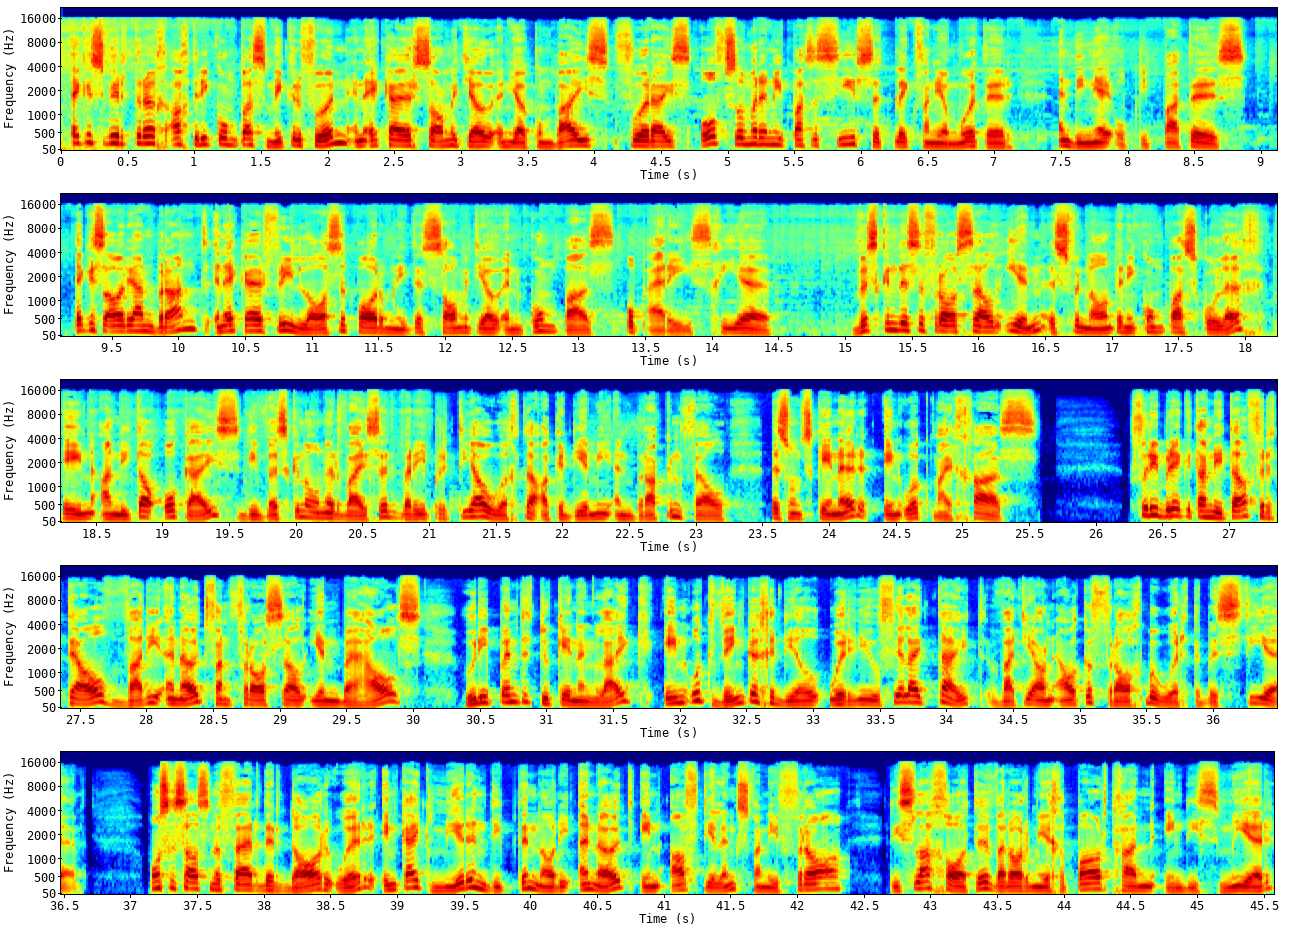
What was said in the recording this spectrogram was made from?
Ek is weer terug agter die kompas mikrofoon en ek kuier saam met jou in jou kombuis, voorhuis of sommer in die passasierssitplek van jou motor indien jy op die pad is. Ek is Adrian Brandt en ek kuier vir die laaste paar minute saam met jou in Kompas op RSG. Wiskunde se vraestel 1 is vanaand in die Kompas kollig en Anita Okhuis, die wiskundeonderwyser by die Protea Hoogte Akademie in Brackenfell, is ons kenner en ook my gas. Vir die breek het Anita vertel wat die inhoud van vraestel 1 behels, hoe die puntetoekenning lyk en ook wenke gedeel oor die hoeveelheid tyd wat jy aan elke vraag behoort te bestee. Ons gesels nou verder daaroor en kyk meer in diepte na die inhoud en afdelings van die vrae, die slaggate wat daarmee gepaard gaan en dis meer.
